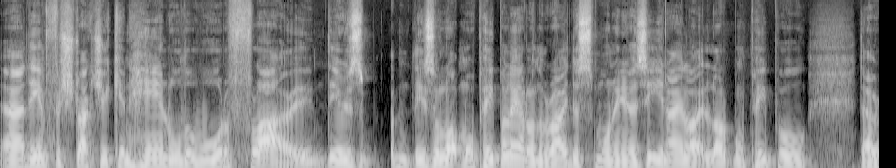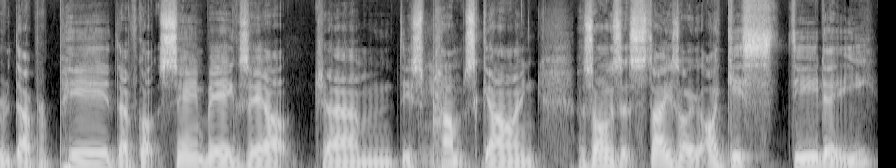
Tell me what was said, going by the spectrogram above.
uh, the infrastructure can handle the water flow. There's um, there's a lot more people out on the road this morning, is it? You know, like a lot more people. They're, they're prepared. They've got sandbags out. Um, there's mm. pumps going. As long as it stays, I, I guess, steady,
